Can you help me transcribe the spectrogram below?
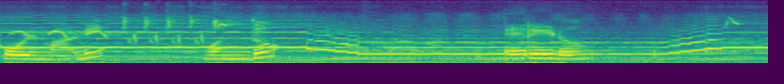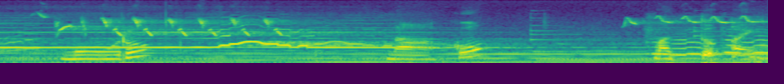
ಹೋಲ್ಡ್ ಮಾಡಿ ಒಂದು, ಎರಡು ಮೂರು, ನಾಲ್ಕು ಮತ್ತು ಐದು.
